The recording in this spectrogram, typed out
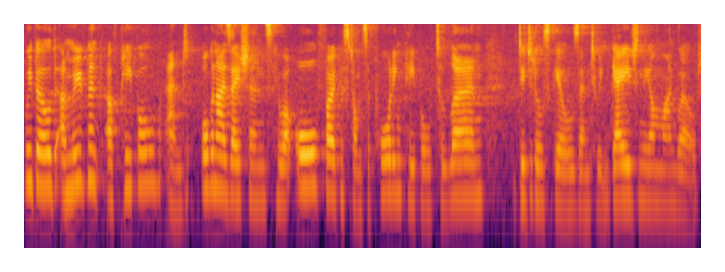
We build a movement of people and organisations who are all focused on supporting people to learn digital skills and to engage in the online world.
